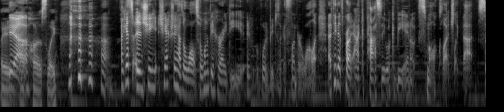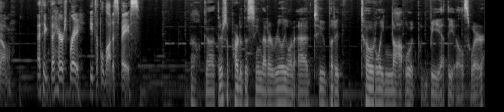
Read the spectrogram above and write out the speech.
I, uh, Yeah. honestly. Huh. I guess, and she she actually has a wallet, so it wouldn't be her ID. It would be just like a slender wallet. I think that's probably at capacity what could be in a small clutch like that. So, I think the hairspray eats up a lot of space. Oh god, there's a part of the scene that I really want to add to, but it totally not what would be at the elsewhere.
